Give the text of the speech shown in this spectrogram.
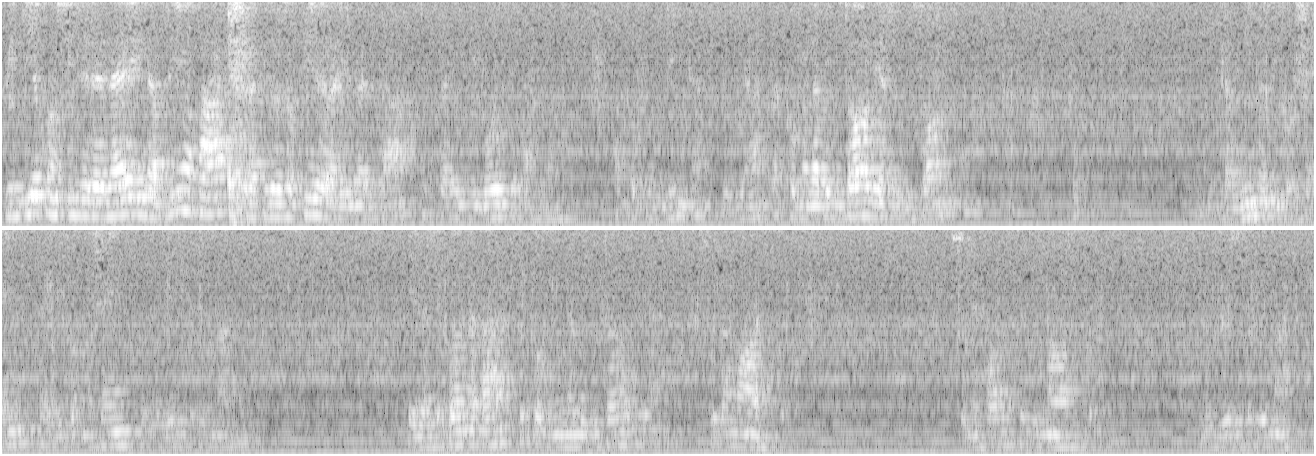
Quindi io considererei la prima parte della filosofia della libertà, per quelli di voi che l'hanno approfondita, studiata, come la vittoria sul sonno, il cammino di coscienza e di conoscenza degli esseri umani, e la seconda parte come una vittoria sulla morte, sulle forze di morte degli esseri umani.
